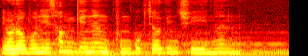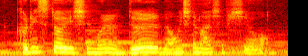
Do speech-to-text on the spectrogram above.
여러분이 섬기는 궁극적인 주인은 그리스도이심을 늘 명심하십시오.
